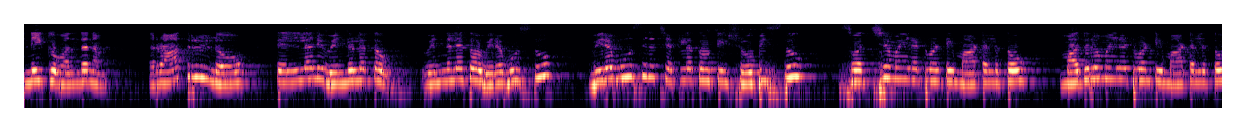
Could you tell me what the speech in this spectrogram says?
నీకు వందనం. రాత్రుల్లో తెల్లని వెన్నులతో వెన్నెలతో విరబూస్తూ విరబూసిన చెట్లతోటి శోభిస్తూ స్వచ్ఛమైనటువంటి మాటలతో మధురమైనటువంటి మాటలతో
